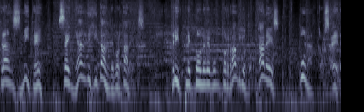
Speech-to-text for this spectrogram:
transmite señal digital de Portales, www.radioportales.cl.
